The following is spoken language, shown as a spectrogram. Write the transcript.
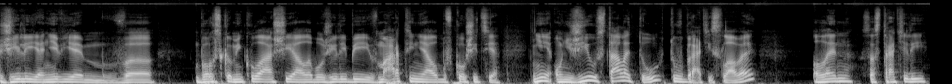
žili, ja neviem, v Borskom Mikuláši, alebo žili by v Martine, alebo v Košiciach. Nie, oni žijú stále tu, tu v Bratislave, len sa stratili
